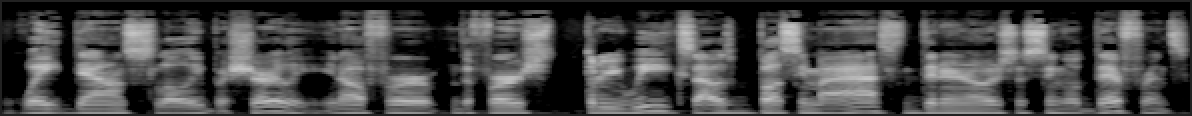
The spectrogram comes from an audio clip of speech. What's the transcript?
weight down slowly but surely. You know, for the first three weeks, I was busting my ass and didn't notice a single difference.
